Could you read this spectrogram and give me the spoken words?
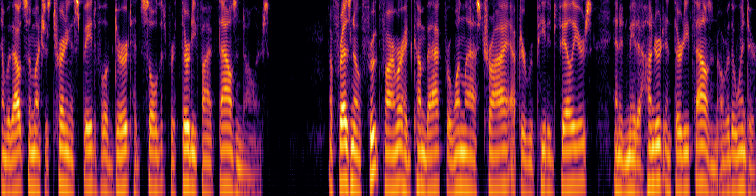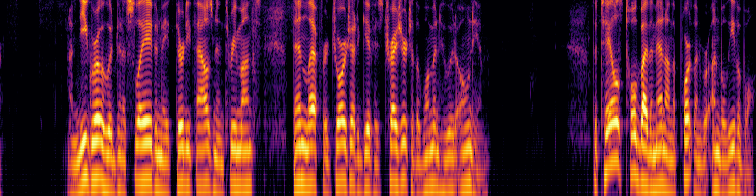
and without so much as turning a spadeful of dirt had sold it for $35,000. A Fresno fruit farmer had come back for one last try after repeated failures and had made a 130,000 over the winter. A Negro who had been a slave and made 30,000 in 3 months then left for Georgia to give his treasure to the woman who had owned him. The tales told by the men on the Portland were unbelievable,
